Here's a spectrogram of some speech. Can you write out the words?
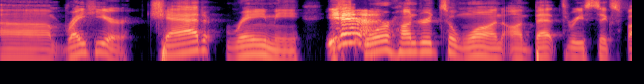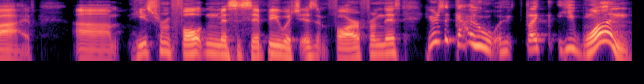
Um, right here. Chad Ramey is Yeah. 400 to 1 on bet 365. Um, he's from Fulton, Mississippi, which isn't far from this. Here's a guy who like he won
